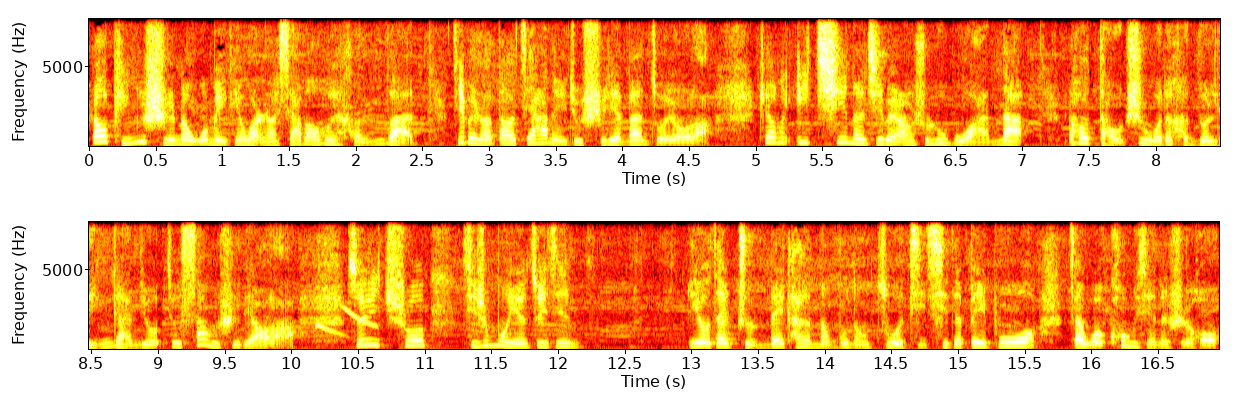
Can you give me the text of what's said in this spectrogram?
然后平时呢，我每天晚上下班会很晚，基本上到家呢也就十点半左右了。这样一期呢，基本上是录不完的，然后导致我的很多灵感就就丧失掉了。所以说，其实莫言最近。也有在准备，看看能不能做几期的备播，在我空闲的时候，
